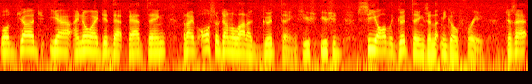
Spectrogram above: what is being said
Well, Judge, yeah, I know I did that bad thing, but I've also done a lot of good things. You, sh- you should see all the good things and let me go free. Does that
